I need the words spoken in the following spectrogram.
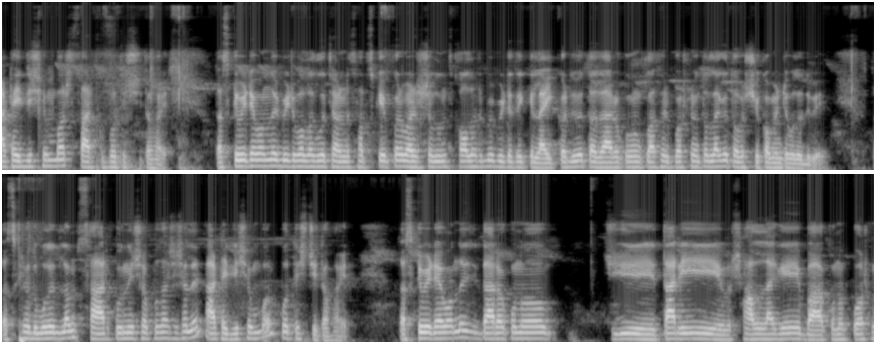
আঠাই ডিসেম্বর সার্ক প্রতিষ্ঠিত হয়। তো আজকে ভিডিও বন্ধু ভিডিও ভালো লাগলে চ্যানেলটা সাবস্ক্রাইব করে বাসা কল ধরবে ভিডিও দেখে লাইক করে দেবে, তাহলে আরও কোনো ক্লাসের প্রশ্ন তো লাগে তো অবশ্যই কমেন্টে বলে দেবে। তো আজকে শুধু বলে দিলাম, সার্ক উনিশশো পঁচাশি সালে আঠাই ডিসেম্বর প্রতিষ্ঠিত হয়। তো আজকে ভিডিও বন্ধু, যদি আরও কোনো তারই সাল লাগে বা কোনো প্রশ্ন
